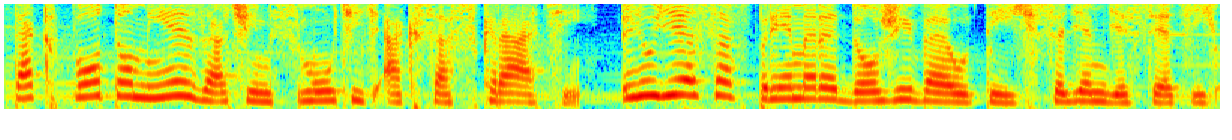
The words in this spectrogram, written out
tak potom je za čím smútiť, ak sa skráti. Ľudia sa v priemere dožívajú tých 70-80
